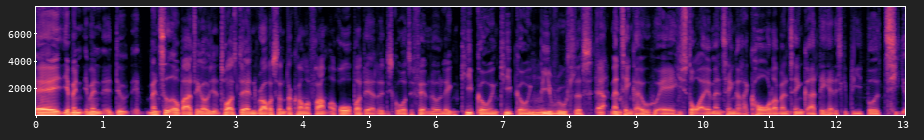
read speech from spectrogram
Øh, jamen, jamen det, man sidder jo bare og tænker, jeg tror også, det er en Robertson, der kommer frem og råber der, da de scorer til 5-0. Ikke? Keep going, keep going, mm. be ruthless. Ja. Man tænker jo øh, historie, man tænker rekorder, man tænker, at det her det skal blive både 10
